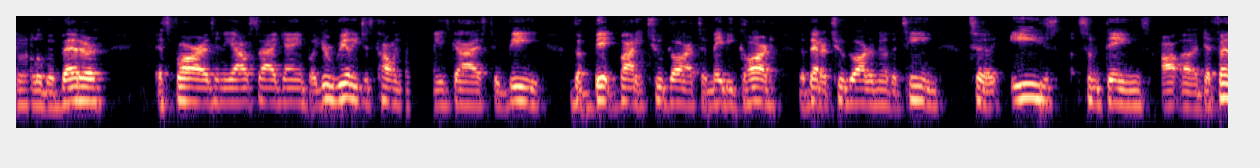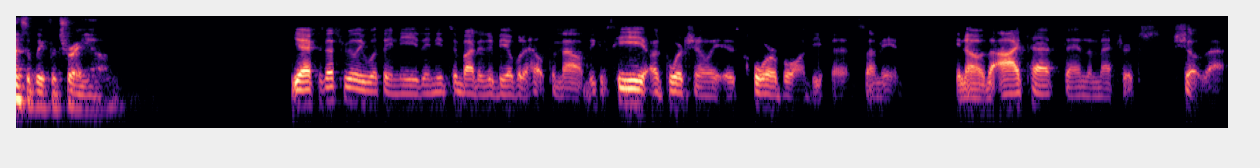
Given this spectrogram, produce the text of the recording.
a little bit better as far as in the outside game, but you're really just calling these guys to be the big body two guard to maybe guard the better two guard on the other team to ease some things uh, uh defensively for Trae Young. Yeah, because that's really what they need. They need somebody to be able to help them out because he, unfortunately, is horrible on defense. I mean, you know, the eye test and the metrics show that.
